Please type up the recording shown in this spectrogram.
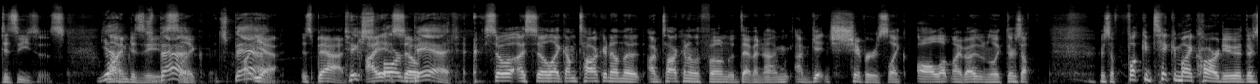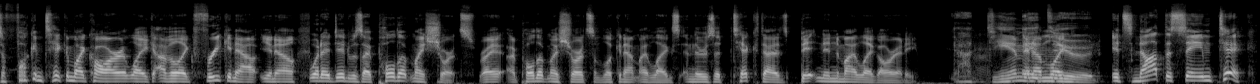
diseases, Yeah, Lyme it's disease. bad. Like It's bad. uh, yeah, it's bad. Ticks I- are so, bad. So I so like I'm talking on the I'm talking on the phone with Devin. I'm I'm getting shivers like all up my body. I'm like, there's a there's a fucking tick in my car, dude. There's a fucking tick in my car. Like I'm like freaking out, you know. What I did was I pulled up my shorts, right? I pulled up my shorts. I'm looking at my legs, and there's a tick that is bitten into my leg already. God damn it, And I'm dude! like, it's not the same tick.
